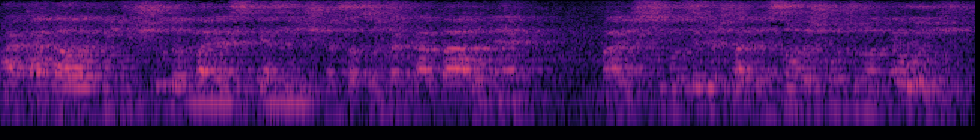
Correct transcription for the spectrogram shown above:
A cada aula que a gente estuda, parece que essas dispensações acabaram, né? Mas se você prestar atenção, elas continuam até hoje.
